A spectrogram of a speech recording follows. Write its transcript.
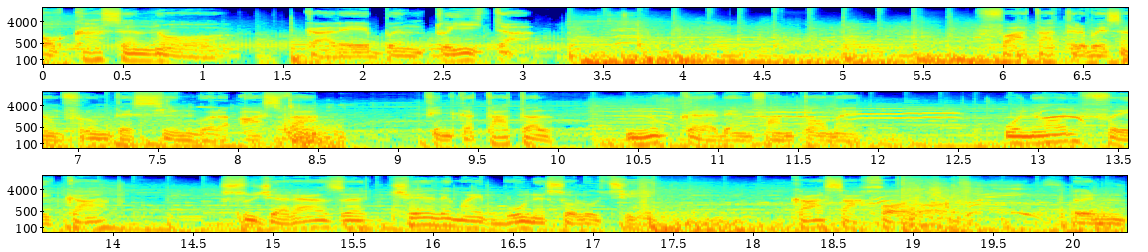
O casă nouă care e bântuită. Fata trebuie să înfrunte singură asta, fiindcă tatăl nu crede în fantome. Uneori frica sugerează cele mai bune soluții. Casa Horror în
